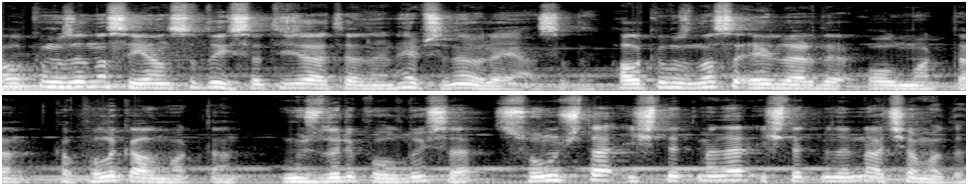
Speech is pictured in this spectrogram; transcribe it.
Halkımıza nasıl yansıdıysa ticaretlerin hepsine öyle yansıdı. Halkımız nasıl evlerde olmaktan, kapalı kalmaktan müzdarip olduysa sonuçta işletmeler işletmelerini açamadı.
